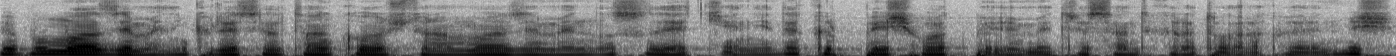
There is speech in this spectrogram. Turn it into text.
ve bu malzemenin küresel tankı oluşturan malzemenin ısı etkenliği de 45 watt bölü metre santigrat olarak verilmiş.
